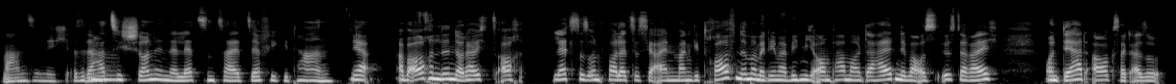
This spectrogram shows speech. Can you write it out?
Wahnsinnig. Also da mhm. hat sich schon in der letzten Zeit sehr viel getan. Ja, aber auch in Lindau, da habe ich jetzt auch letztes und vorletztes Jahr einen Mann getroffen, immer mit dem habe ich mich auch ein paar Mal unterhalten, der war aus Österreich und der hat auch gesagt, also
